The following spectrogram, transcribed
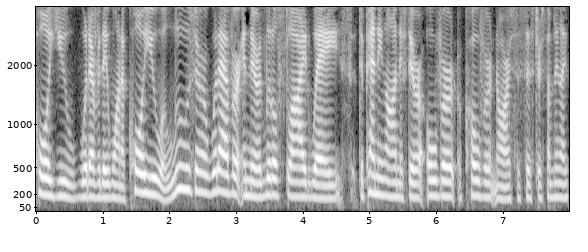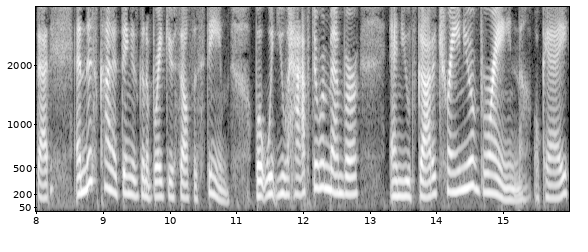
call you whatever they want to call you, a loser, whatever, in their little slide ways, depending on if they're overt or covert narcissist or something like that. And this kind of thing is going to break your self esteem. But what you have to remember, and you've got to train your brain, okay?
